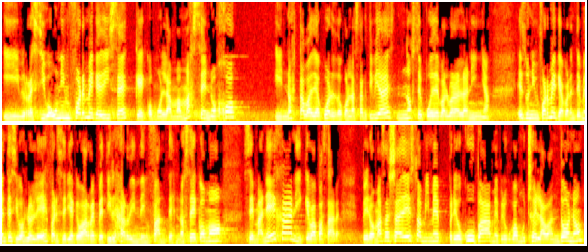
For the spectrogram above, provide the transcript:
y recibo un informe que dice que como la mamá se enojó y no estaba de acuerdo con las actividades, no se puede evaluar a la niña. Es un informe que aparentemente si vos lo lees parecería que va a repetir jardín de infantes. No sé cómo se maneja ni qué va a pasar. Pero más allá de eso, a mí me preocupa, me preocupa mucho el abandono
